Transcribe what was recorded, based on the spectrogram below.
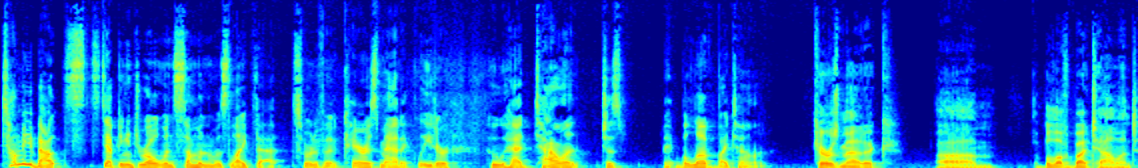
Tell me about stepping into a role when someone was like that, sort of a charismatic leader who had talent, just beloved by talent. charismatic, um, beloved by talent,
